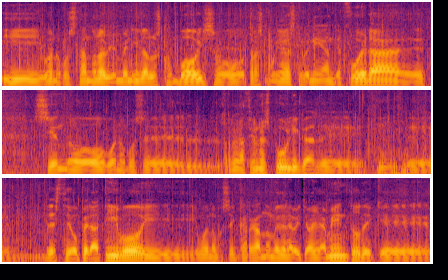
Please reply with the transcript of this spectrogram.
y bueno, pues dando la bienvenida a los convoys o otras comunidades que venían de fuera, eh, siendo bueno, pues, relaciones públicas de, este operativo y, bueno, pues encargándome del habituallamiento, de que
